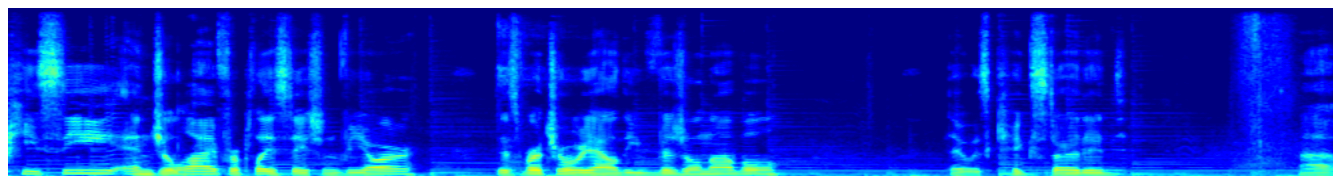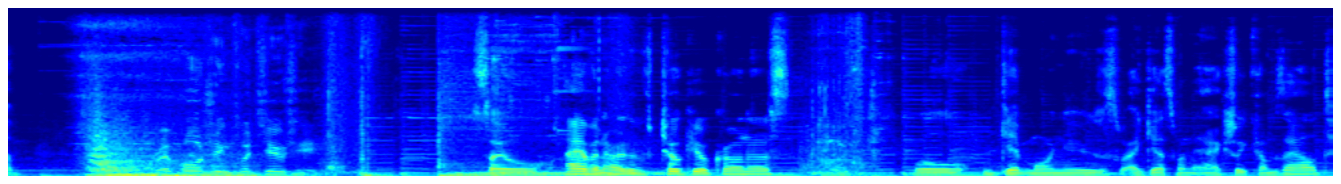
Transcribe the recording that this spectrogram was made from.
PC and July for PlayStation VR. This virtual reality visual novel that was kickstarted. Uh, Reporting for duty. so I haven't heard of Tokyo Chronos. We'll get more news, I guess, when it actually comes out.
